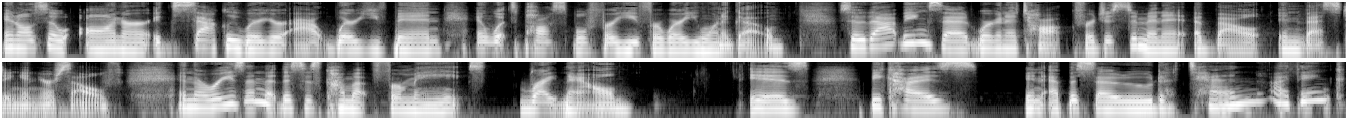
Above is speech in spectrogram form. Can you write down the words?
and also honor exactly where you're at, where you've been, and what's possible for you for where you want to go. So, that being said, we're going to talk for just a minute about investing in yourself. And the reason that this has come up for me right now is because in episode 10, I think,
